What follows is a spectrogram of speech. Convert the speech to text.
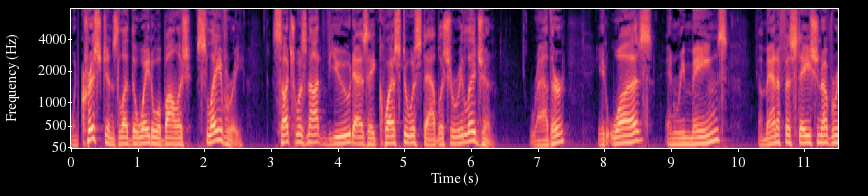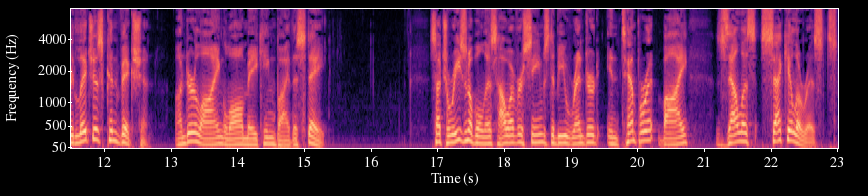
When Christians led the way to abolish slavery, such was not viewed as a quest to establish a religion. Rather, it was and remains a manifestation of religious conviction underlying lawmaking by the state. Such reasonableness, however, seems to be rendered intemperate by zealous secularists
